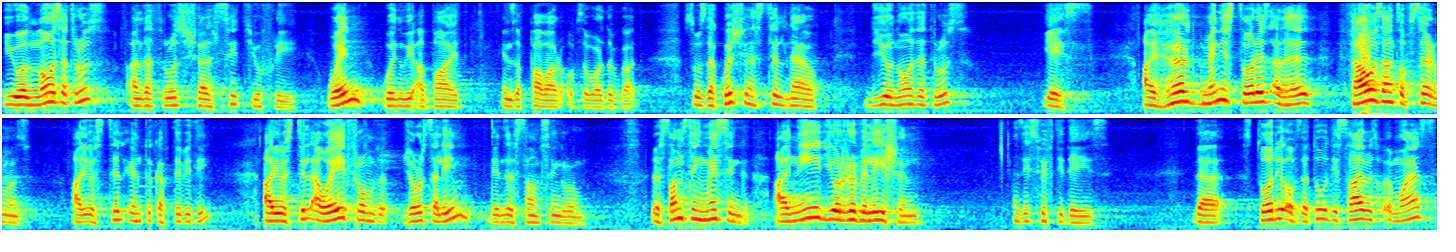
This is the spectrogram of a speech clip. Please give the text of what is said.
You will know the truth, and the truth shall set you free. When? When we abide in the power of the Word of God. So the question is still now do you know the truth? Yes. I heard many stories and heard thousands of sermons. Are you still into captivity? Are you still away from Jerusalem? Then there's something wrong. There's something missing. I need your revelation in these 50 days. The story of the two disciples of Emmaus,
